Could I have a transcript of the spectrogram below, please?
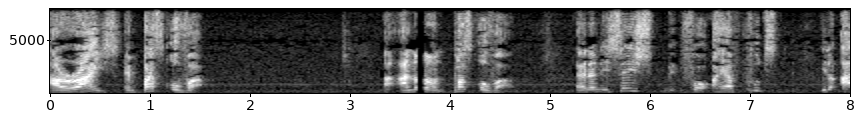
Arise and pass over. Uh, Arnon, pass over and then he says, For I have put, you know, I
